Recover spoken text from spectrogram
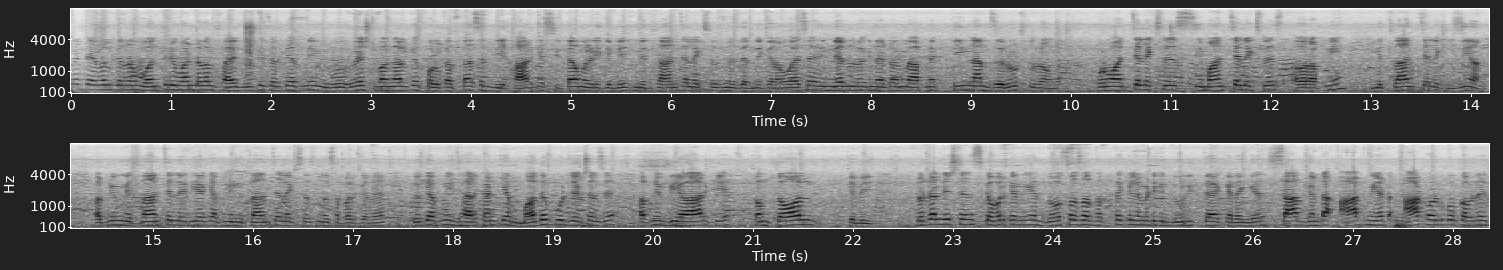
मैं ट्रेवल कर रहा हूँ one three one double five जो कि चलते अपनी वेस्ट बंगाल के कोलकाता से बिहार के सीतामढ़ी के बीच मिथिलांचल एक्सप्रेस में जर्नी कर रहा हूँ वैसे इंडियन रेलवे के नेटवर्क में आपने तीन नाम ज़रूर सुना होगा। पूर्वांचल एक्सप्रेस, सीमांचल एक्सप्रेस और अपनी मिथिलांचल एक्सप्रेस। जी हाँ अपनी मिथिलांचल एरिया के अपनी मिथिलांचल एक्सप्रेस में सफ़र कर रहे हैं। जो कि अपनी झारखंड के मधुपुर जंक्शन से अपनी बिहार के कमतौल के बीच। टोटल डिस्टेंस कवर करेंगे दो सौ सतहत्तर किलोमीटर की दूरी तय करेंगे। सात घंटा आठ मिनट, आठ हॉल्ट को कवरेज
